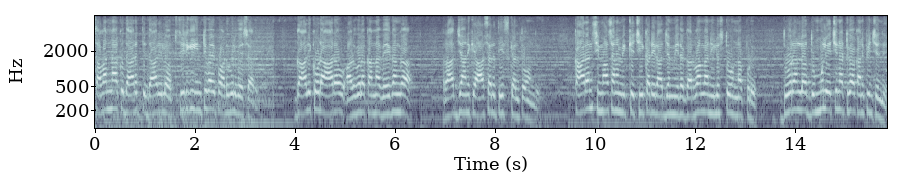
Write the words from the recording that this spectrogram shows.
సవన్నాకు దారి దారిలో తిరిగి ఇంటివైపు అడుగులు వేశారు. గాలి కూడా ఆరవ్ అడుగుల కన్నా వేగంగా రాజ్యానికి ఆశలు తీసుకెళ్తూ ఉంది. కారన్ సింహాసనం ఎక్కి చీకటి రాజ్యం మీద గర్వంగా నిలుస్తూ ఉన్నప్పుడు దూరంలో దుమ్ము లేచినట్టుగా కనిపించింది.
